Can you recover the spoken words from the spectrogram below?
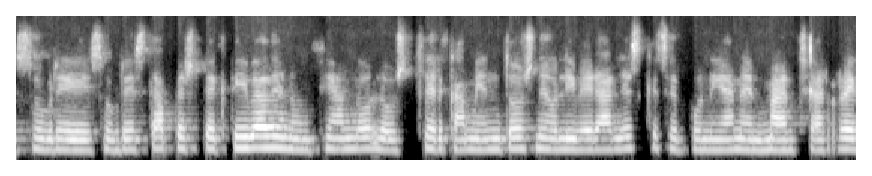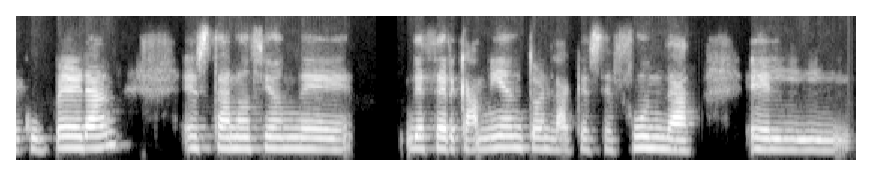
sobre, sobre esta perspectiva denunciando los cercamientos neoliberales que se ponían en marcha. Recuperan esta noción de, de acercamiento en la que se funda el,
